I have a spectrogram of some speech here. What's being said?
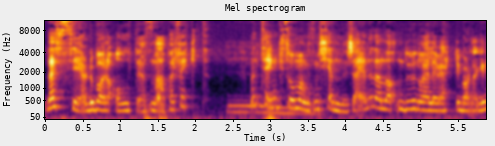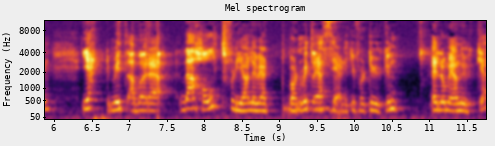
Der ser du bare alt det som er perfekt. Men tenk så mange som kjenner seg igjen i den daten du, nå har levert i barnehagen. Hjertet mitt er bare Det er halvt fordi jeg har levert barnet mitt, og jeg ser det ikke før til uken. Eller om en uke.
